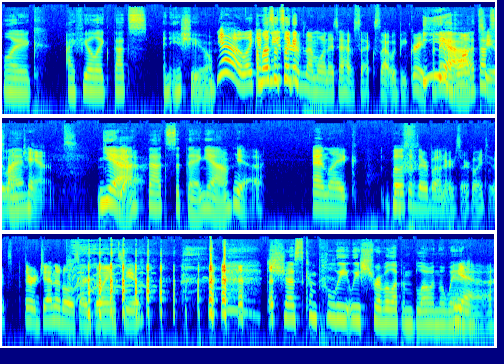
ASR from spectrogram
like I feel like that's an issue. Yeah, like Unless it's like a- of them wanted to have sex, that would be great. But Yeah, they want that's to fine. and can't. Yeah, Yeah. that's the thing. Yeah. Yeah, and like both of their boners are going to ex- their genitals are going to Just completely shrivel up and blow in the wind. yeah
